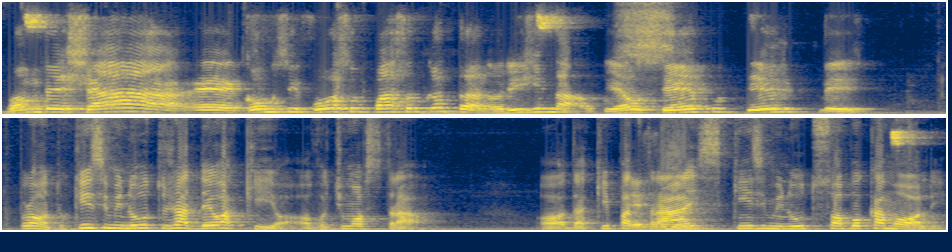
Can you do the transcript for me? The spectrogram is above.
vamos deixar é, como se fosse o pássaro cantando, original, que é o tempo dele mesmo. Pronto, 15 minutos já deu aqui, ó. Eu vou te mostrar. Ó, daqui para trás, 15 minutos só boca mole.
